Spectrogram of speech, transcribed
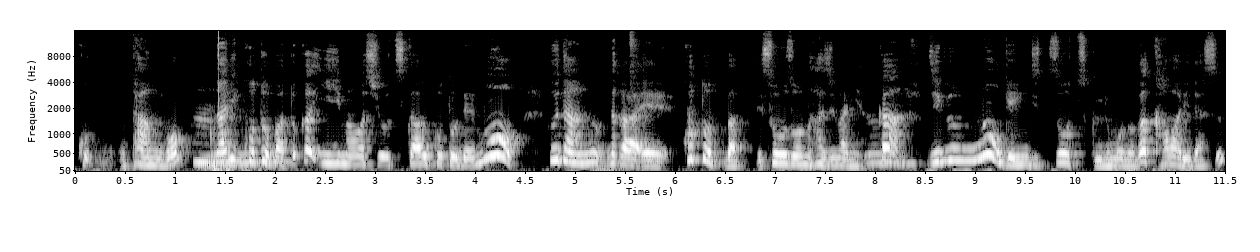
こ単語、うん。なり言葉とか言い回しを使うことでも、普段の、だから、えー言葉って想像の始まりやんか、自分の現実を作るものが変わり出す。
